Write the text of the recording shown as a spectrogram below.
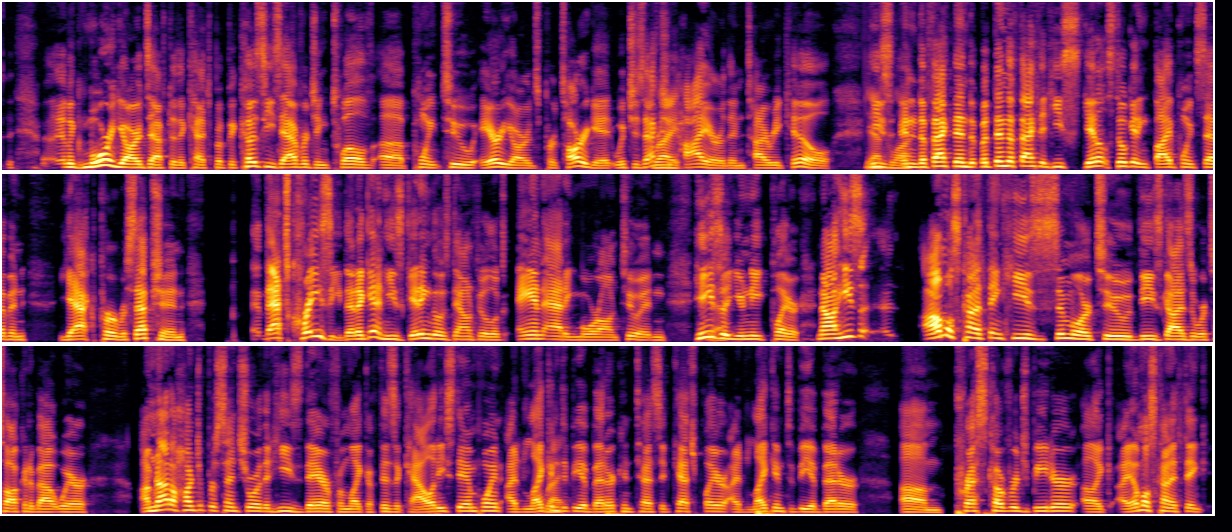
uh, like more yards after the catch, but because he's averaging 12.2 uh, air yards per target, which is actually right. higher than Tyreek Hill, yeah, he's and the fact then, but then the fact that he's still getting 5.7 YAC per reception, that's crazy. That again, he's getting those downfield looks and adding more onto it, and he's yeah. a unique player. Now he's, I almost kind of think he's similar to these guys that we're talking about, where I'm not 100% sure that he's there from like a physicality standpoint. I'd like right. him to be a better contested catch player. I'd like him to be a better um, press coverage beater. Like I almost kind of think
